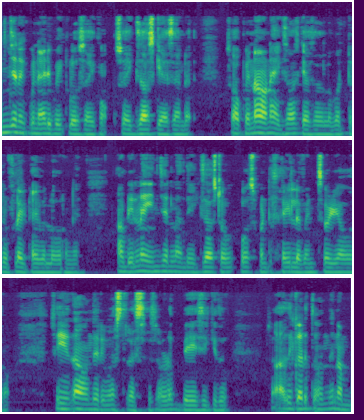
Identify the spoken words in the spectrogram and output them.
இன்ஜினுக்கு பின்னாடி போய் க்ளோஸ் ஆகிக்கும் so exhaust gas and so அப்போ என்ன ஆகுனா எக்ஸாஸ்ட் கேஸ் அதில் பட் ரிஃப்ளெக்ட் ஆகி வெளில வருங்க அப்படி இல்லைனா இன்ஜினில் அந்த எக்ஸாஸ்ட்டை க்ளோஸ் பண்ணிட்டு சைடில் வென்ட்ஸ் வழியாக வரும். ஸோ இதுதான் வந்து ரிவர்ஸ் த்ரஸ்டர்ஸோட பேசிக் இது. ஸோ அதுக்கடுத்து வந்து நம்ம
